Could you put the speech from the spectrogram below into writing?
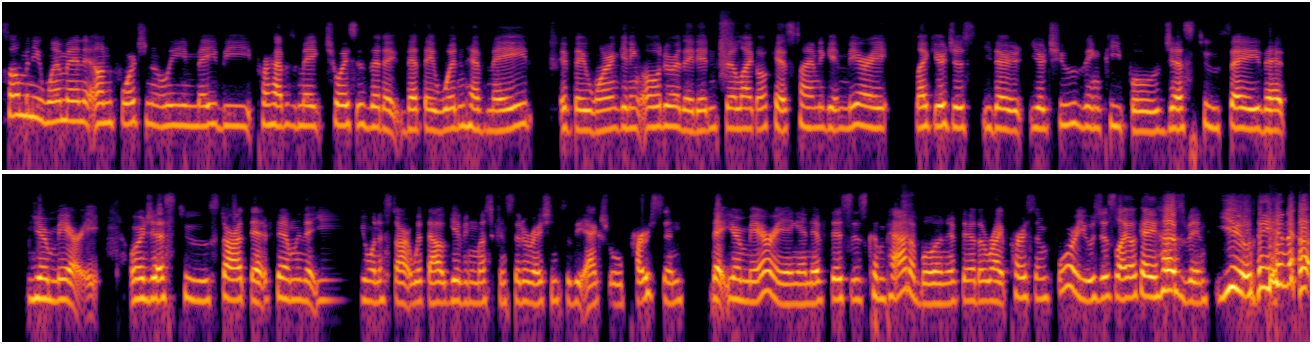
so many women unfortunately maybe perhaps make choices that they, that they wouldn't have made if they weren't getting older or they didn't feel like okay it's time to get married. Like you're just either you're choosing people just to say that you're married or just to start that family that you, you want to start without giving much consideration to the actual person that you're marrying and if this is compatible and if they're the right person for you it's just like okay husband you you know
